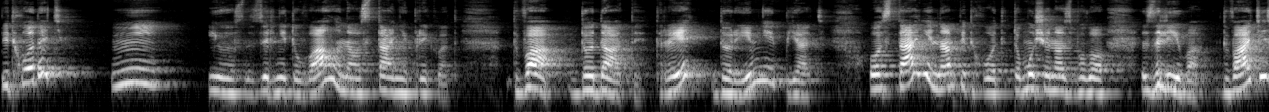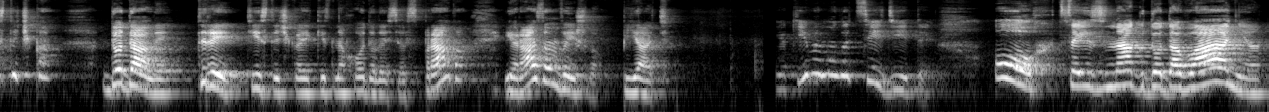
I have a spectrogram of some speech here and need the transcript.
Підходить? Ні. І зверніть увагу на останній приклад. 2 додати 3 дорівнює 5. Останній нам підходить, тому що у нас було зліва 2 тістечка, додали 3 тістечка, які знаходилися справа, і разом вийшло 5. Які ви молодці, діти! Ох, цей знак додавання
